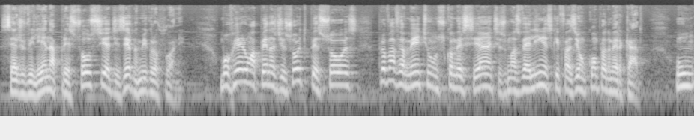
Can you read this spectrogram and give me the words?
Sérgio Vilhena apressou-se a dizer no microfone: Morreram apenas 18 pessoas, provavelmente uns comerciantes, umas velhinhas que faziam compra no mercado. Um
